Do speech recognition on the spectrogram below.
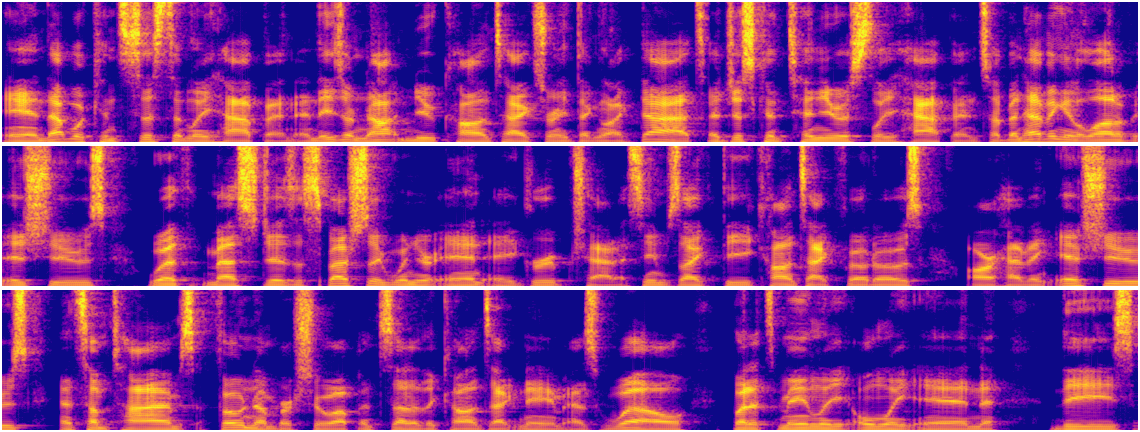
and that would consistently happen. And these are not new contacts or anything like that. It just continuously happens. So I've been having a lot of issues with messages, especially when you're in a group chat. It seems like the contact photos are having issues, and sometimes phone numbers show up instead of the contact name as well, but it's mainly only in these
